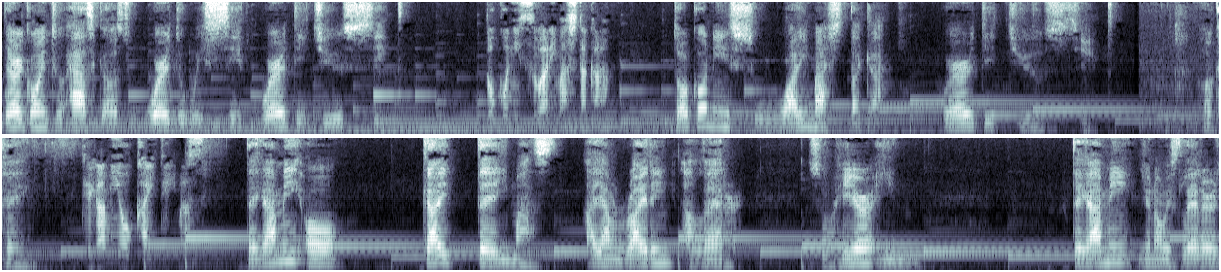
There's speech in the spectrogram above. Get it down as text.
they're going to ask us where do we sit? Where did you sit? どこに座りましたか Doko ni suwarimashita ka? Where did you sit? Okay. 手紙を書いています。 Tegami o kaite imasu. I am writing a letter. So here in tegami, you know, is letter.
